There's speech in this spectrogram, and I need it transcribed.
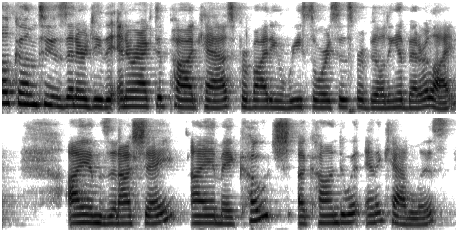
Welcome to Zennurgy, the interactive podcast providing resources for building a better life. I am Zenashe. I am a coach, a conduit, and a catalyst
